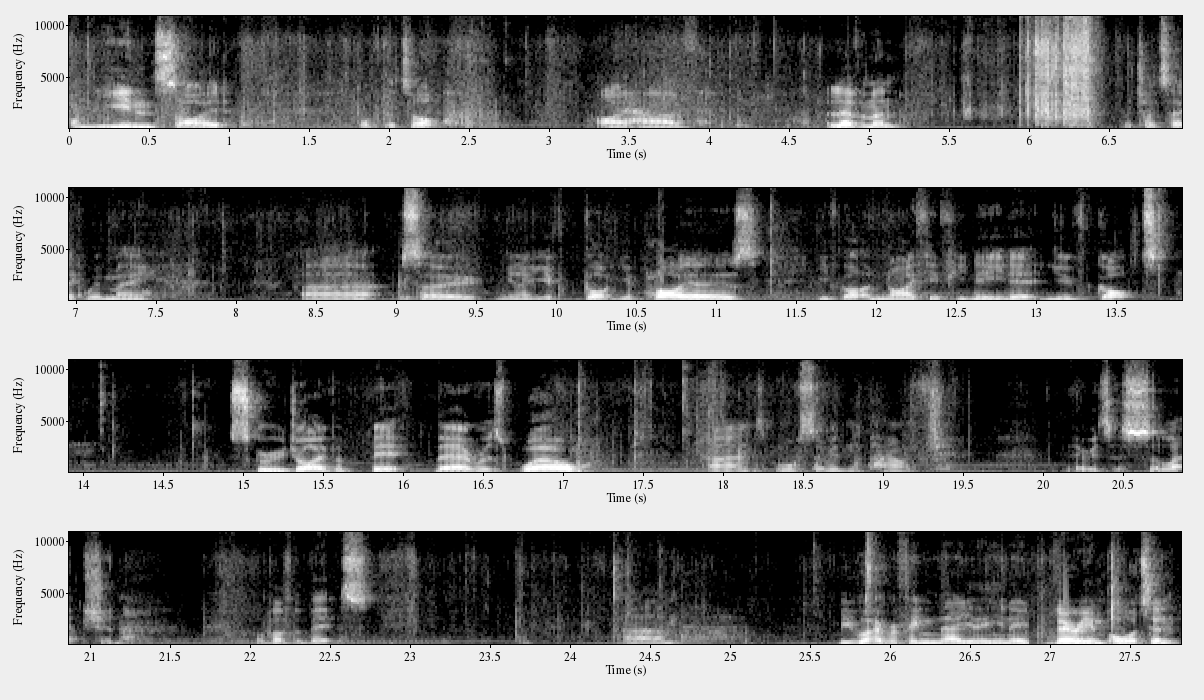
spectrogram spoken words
On the inside of the top, I have a Leatherman, which I take with me. Uh, so, you know, you've got your pliers, you've got a knife if you need it, you've got screwdriver bit there as well and also in the pouch there is a selection of other bits. Um, you've got everything there that you need. Very important,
